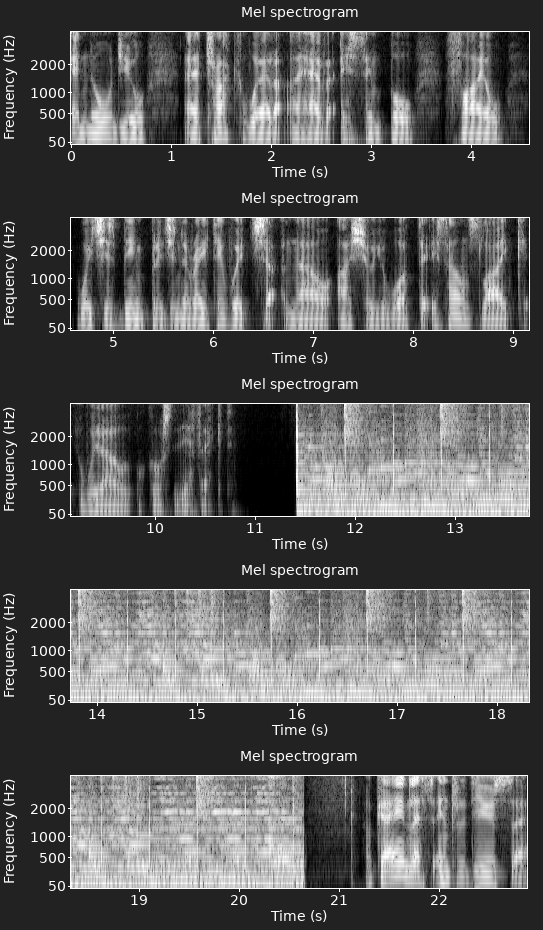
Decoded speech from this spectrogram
an audio uh, track where I have a simple file which is being pre-generated, which now I show you what it sounds like without, of course, the effect. Okay, let's introduce uh,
